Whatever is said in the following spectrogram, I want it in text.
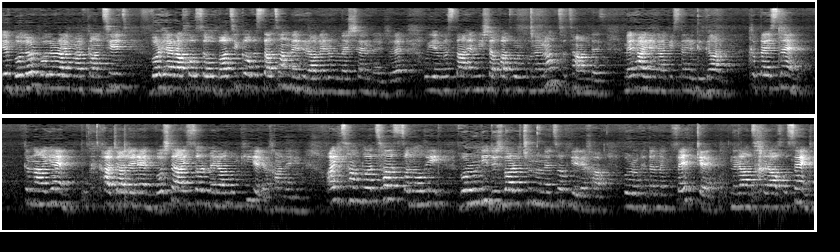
եւ բոլոր-բոլոր այն մարդկանցից, որ հերախոսով, բացիկով ստացան մեր հրավերով մեզ չեն ներժե ու եւ վստահ եմ մի շաբաթ որ կունենան ցուցահանդես, մեր հայրենակիցները կգան, կտեսնեն, կնայեն ու կքաջալերեն ոչ թե այսօր մեր ակունքի երեխաներին, այլ ցանկացած ծնողի, որ ունի դժվարություն ունեցող երեխա, որովհետև մենք պետք է նրանց խրախուսենք,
